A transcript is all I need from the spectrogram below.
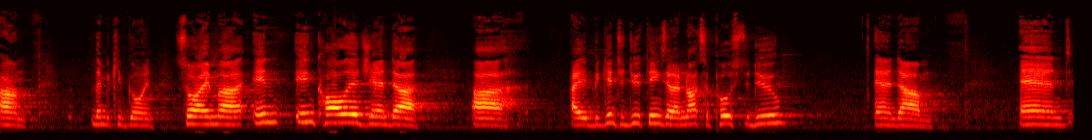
Um, let me keep going. So I'm uh, in, in college and uh, uh, I begin to do things that I'm not supposed to do. And, um, and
